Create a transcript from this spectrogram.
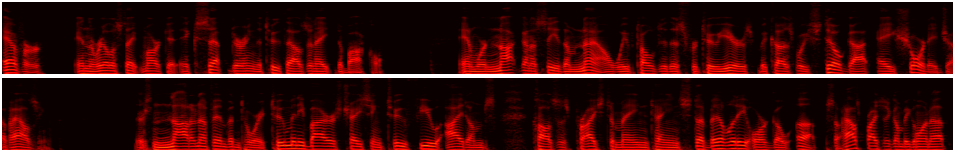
ever in the real estate market except during the 2008 debacle. And we're not going to see them now. We've told you this for two years because we've still got a shortage of housing. There's not enough inventory. Too many buyers chasing too few items causes price to maintain stability or go up. So house prices are going to be going up,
